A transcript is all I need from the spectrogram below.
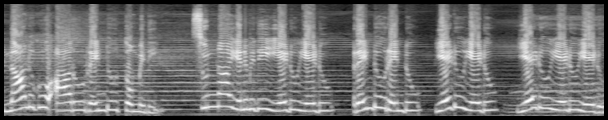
నాలుగు ఆరు రెండు తొమ్మిది సున్నా ఎనిమిది ఏడు ఏడు రెండు రెండు ఏడు ఏడు ఏడు ఏడు ఏడు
